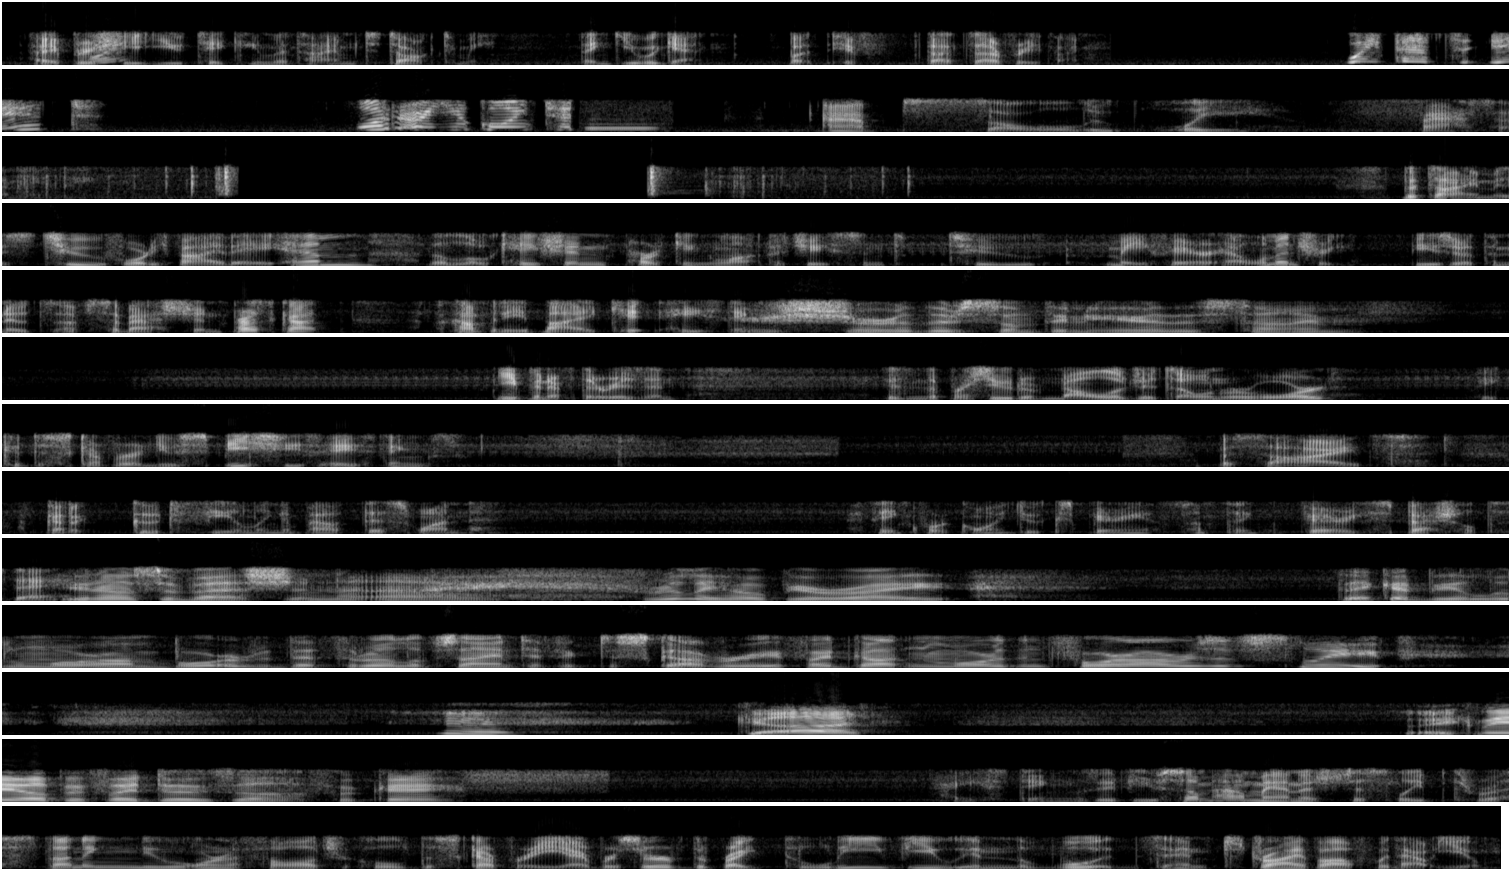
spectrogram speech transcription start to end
I appreciate you taking the time to talk to me. Thank you again. But if that's everything. Wait, that's it? What are you going to. Absolutely fascinating. The time is 2:45 a.m. The location: parking lot adjacent to Mayfair Elementary. These are the notes of Sebastian Prescott, accompanied by Kit Hastings. You're sure there's something here this time? Even if there isn't, isn't the pursuit of knowledge its own reward? We could discover a new species, Hastings. Besides, I've got a good feeling about this one. I think we're going to experience something very special today. You know, Sebastian, I really hope you're right. I think I'd be a little more on board with the thrill of scientific discovery if I'd gotten more than four hours of sleep. God. Wake me up if I doze off, okay? Hastings, if you somehow manage to sleep through a stunning new ornithological discovery, I reserve the right to leave you in the woods and to drive off without you.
